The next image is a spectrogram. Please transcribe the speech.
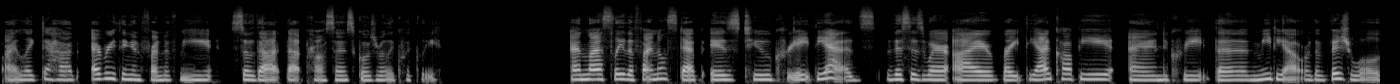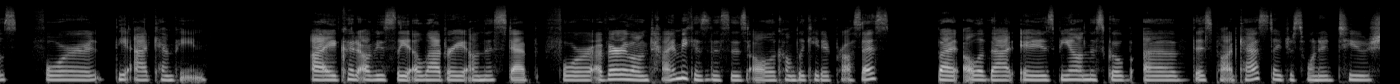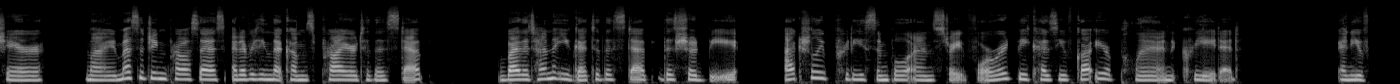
I like to have everything in front of me so that that process goes really quickly. And lastly, the final step is to create the ads. This is where I write the ad copy and create the media or the visuals for the ad campaign. I could obviously elaborate on this step for a very long time because this is all a complicated process, but all of that is beyond the scope of this podcast. I just wanted to share my messaging process and everything that comes prior to this step. By the time that you get to this step, this should be actually pretty simple and straightforward because you've got your plan created. And you've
